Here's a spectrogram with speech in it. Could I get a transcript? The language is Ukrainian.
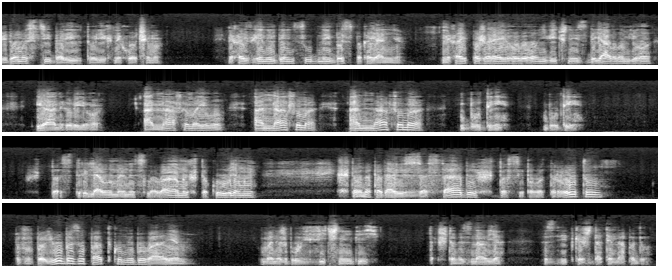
відомості дарів твоїх не хочемо. Нехай згине день судний без покаяння, нехай пожере його вогонь вічний з дияволом його і ангели його. Анафема йому, анафема, анафема, буди, буди. Хто стріляв у мене словами, хто кулями, хто нападав із засади, хто сипав отруту, в бою без упадку не буває. У мене ж був вічний бій, так що не знав я, звідки ждати нападу,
